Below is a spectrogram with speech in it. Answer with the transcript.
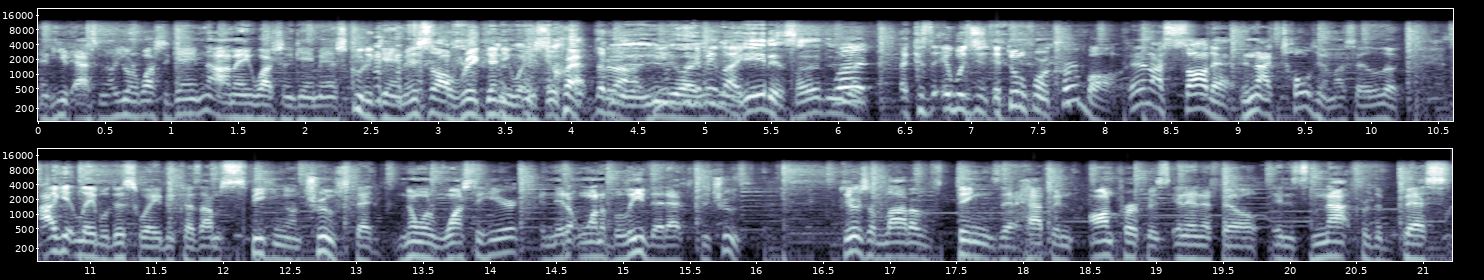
And he'd ask me, "Oh, you want to watch the game? Nah, I ain't watching the game, man. Screw the game. It's all rigged anyway. It's crap." Da, da, da. Yeah, He'd you'd be look like, at me like, it, son. What? Because uh, it was just it threw him for a curveball, and then I saw that, and I told him, I said, "Look, I get labeled this way because I'm speaking on truths that no one wants to hear, and they don't want to believe that that's the truth." There's a lot of things that happen on purpose in NFL, and it's not for the best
